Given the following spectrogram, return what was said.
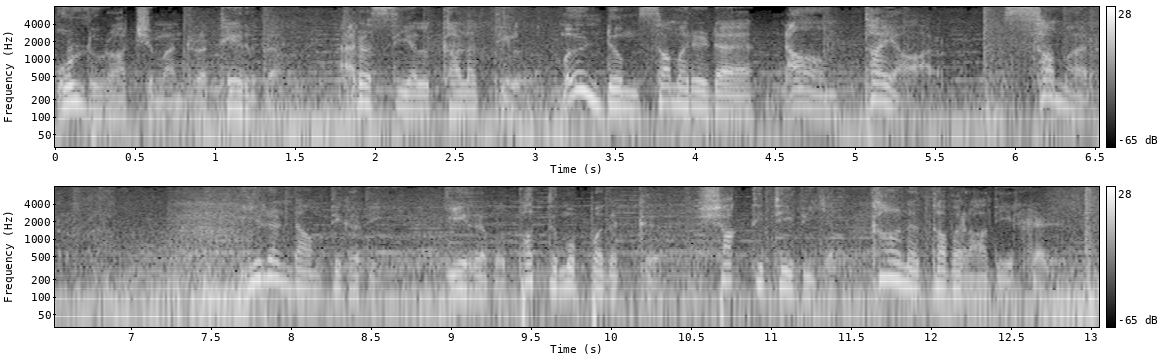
உள்ளூராட்சி மன்ற தேர்தல் அரசியல் களத்தில் மீண்டும் சமரிட நாம் தயார். சமர். இரண்டாம் திகதி இரவு பத்து முப்பதுக்கு சக்தி டிவியில் காண தவறாதீர்கள்.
